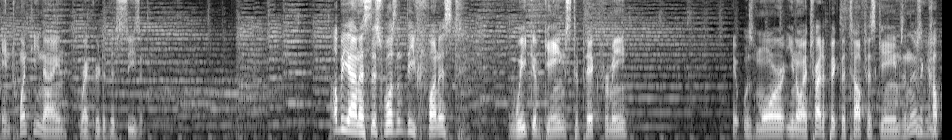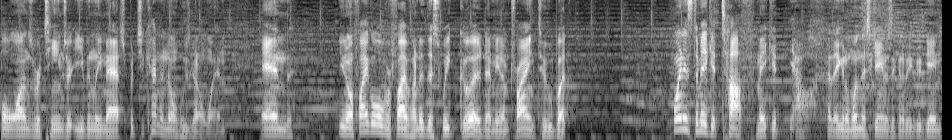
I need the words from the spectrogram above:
and 29 record of this season. I'll be honest, this wasn't the funnest week of games to pick for me. It was more, you know, I try to pick the toughest games, and there's a mm-hmm. couple ones where teams are evenly matched, but you kind of know who's going to win. And, you know, if I go over 500 this week, good. I mean, I'm trying to, but point is to make it tough. Make it, oh, are they going to win this game? Is it going to be a good game?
